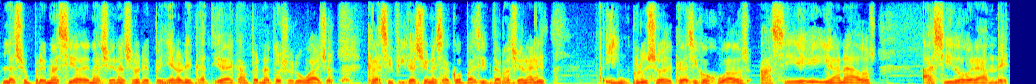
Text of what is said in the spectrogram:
la supremacía de Nacional sobre Peñarol en cantidad de campeonatos uruguayos, clasificaciones a copas internacionales, incluso de clásicos jugados y ganados, ha sido grande.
